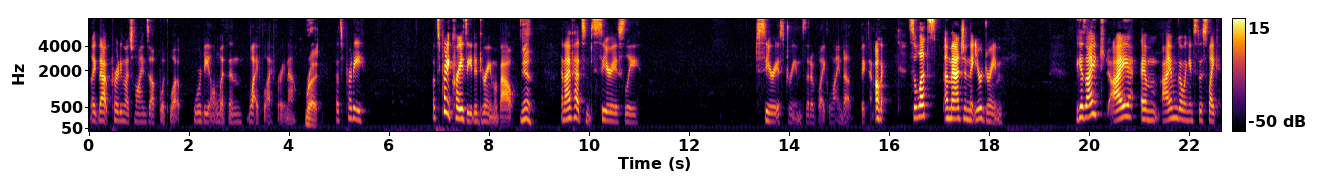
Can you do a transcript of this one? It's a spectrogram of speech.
Like that pretty much lines up with what we're dealing with in life, life right now. Right. That's pretty. That's pretty crazy to dream about. Yeah. And I've had some seriously serious dreams that have like lined up big time. Okay. So let's imagine that your dream because I I am I am going into this like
